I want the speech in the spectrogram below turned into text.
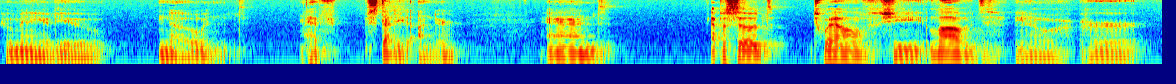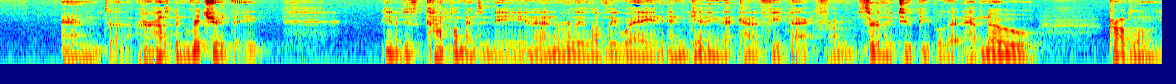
who many of you know and have studied under. And episode 12, she loved, you know, her and uh, her husband Richard, they, you know, just complimented me in a, in a really lovely way, and, and, getting that kind of feedback from certainly two people that have no problem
